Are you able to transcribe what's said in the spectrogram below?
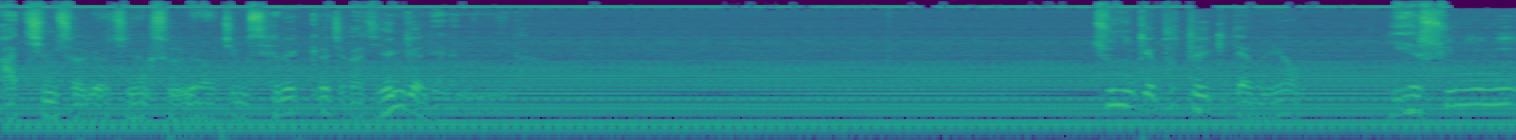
아침 설교, 저녁 설교, 지금 새벽 교제까지 연결되는 겁니다. 주님께 붙어 있기 때문에요. 예수님이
